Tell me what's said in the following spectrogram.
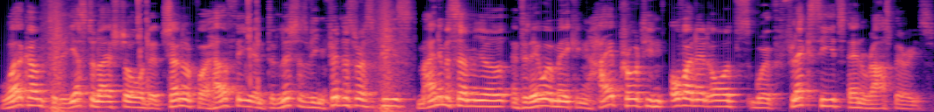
Welcome to the Yes to Life show, the channel for healthy and delicious vegan fitness recipes. My name is Samuel and today we're making high protein overnight oats with flax seeds and raspberries.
